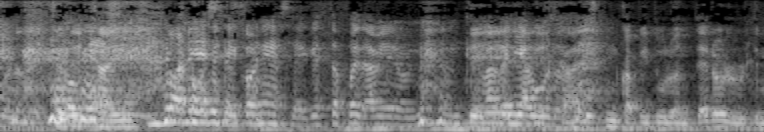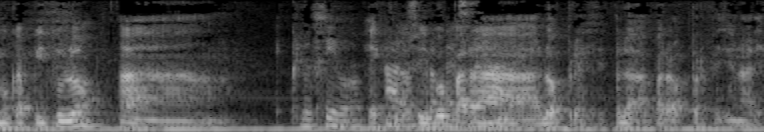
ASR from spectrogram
Bueno, de hecho, dejáis, con ese, con ese, que esto fue también un, un que tema un capítulo entero, el último capítulo, a- Exclusivo. exclusivo los para los, pre- la- para los profesionales.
